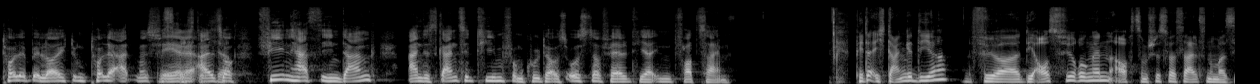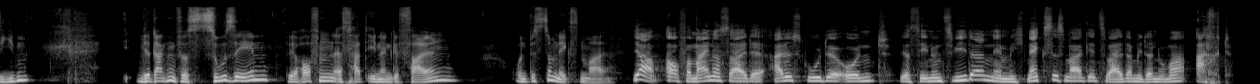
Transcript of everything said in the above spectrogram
tolle Beleuchtung, tolle Atmosphäre. Richtig, also ja. vielen herzlichen Dank an das ganze Team vom Kulturhaus Osterfeld hier in Pforzheim. Peter, ich danke dir für die Ausführungen, auch zum Schüsslersalz Nummer 7. Wir danken fürs Zusehen. Wir hoffen, es hat Ihnen gefallen und bis zum nächsten Mal. Ja, auch von meiner Seite alles Gute und wir sehen uns wieder, nämlich nächstes Mal geht es weiter mit der Nummer 8.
